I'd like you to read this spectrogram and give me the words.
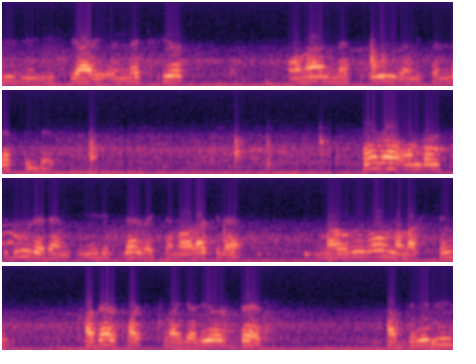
cüz-i ihtiyari önüne çıkıyor ona mesul ve mükellefsin der. Sonra ondan südur eden iyilikler ve kemalat ile mağrur olmamak için kader karşısına geliyor der. Haddini bil,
